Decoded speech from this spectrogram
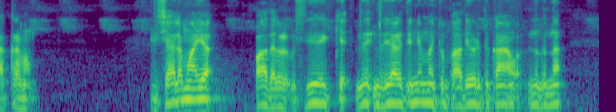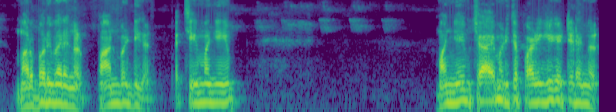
അക്രമം. വിശാലമായ പാതകൾ വിശദീകരിക്ക നിര്യാലത്തിന്റെയും മറ്റും പാതയോരത്ത് കാ നിൽക്കുന്ന മർബറി മരങ്ങൾ പാൻവണ്ടികൾ പച്ചയും മഞ്ഞയും മഞ്ഞയും ചായമടിച്ച പഴകിയ കെട്ടിടങ്ങൾ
